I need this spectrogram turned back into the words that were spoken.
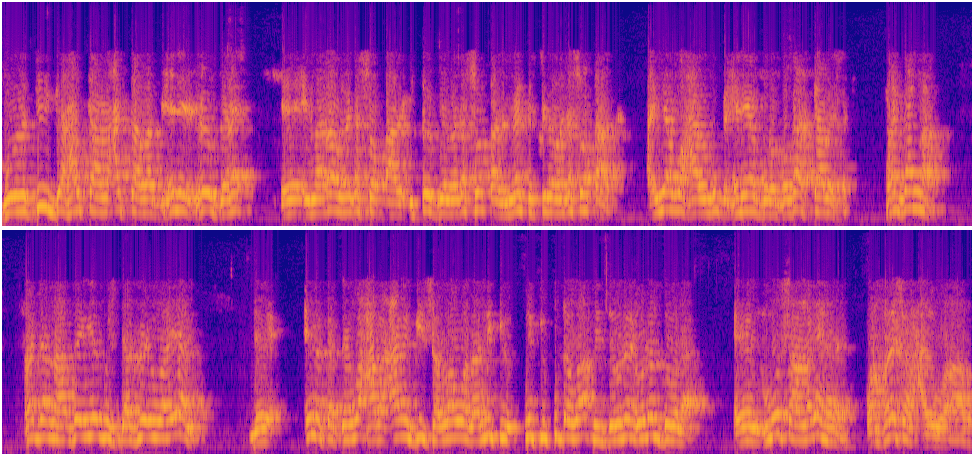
bolitiiga halkaa lacagta la bixinaya xooggale ee imaarada laga soo qaaday etoobiya laga soo qaaday meel kastida laga soo qaaday ayaa waxaa lagu bixinaya burobogaadkaabaysa raggana raggana hadday iyagu isdaafici waayaan dee iminka dee waxaaba calankiisa loo wadaa ninkii ninkii ku dhawaaqi doona odhan doonaa muusa laga helay. Waa faysal cali waraabo.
